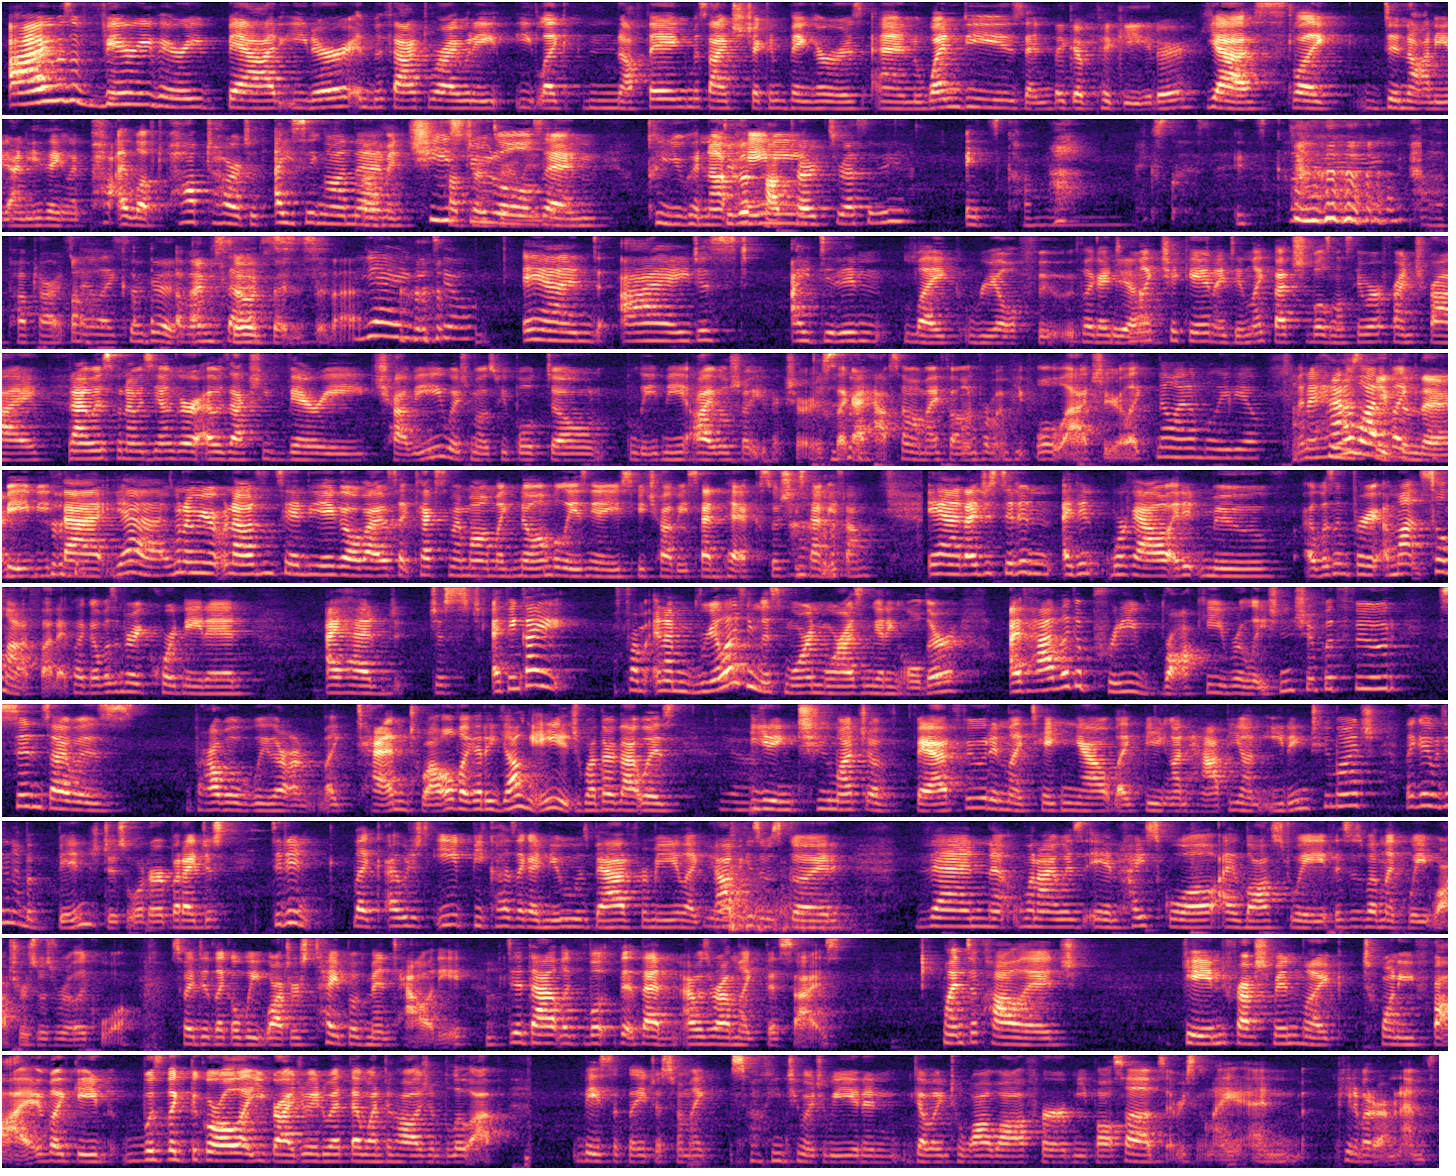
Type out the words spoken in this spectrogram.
I was a very, very bad eater in the fact where I would eat, eat like nothing besides chicken fingers and Wendy's and like a picky eater. yes, like did not eat anything. Like po- I loved Pop Tarts with icing on them Oh, and cheese Pop-Tarts doodles and could you could not Do you have a Pop. Tarts recipe? It's coming. Exclusive. It's coming. I love Pop Tarts. I Oh, like so good. I'm I'm so excited for that. Yay, me too. and I just I didn't like real food. Like I didn't Yeah. like chicken. I didn't like vegetables unless they were a French fry. And I was when I was younger, I was actually very chubby, which most people don't believe me. I will show you pictures. Like I have some on my phone from when people actually are like, "No, I don't believe you." And I had a lot of like baby fat. Yeah, when I when I was in San Diego, I was like texting my mom like, "No one believes me. I used to be chubby. Send pics." So she sent me some. And I just didn't. I didn't work out. I didn't move. I wasn't very. I'm not still not athletic. Like I wasn't very coordinated. I had just. I think I from and I'm realizing this more and more as I'm getting older. I've had like a pretty rocky relationship with food since I was probably around like 10, 12, like at a young age, whether that was Yeah. eating too much of bad food and like taking out like being unhappy on eating too much. Like I didn't have a binge disorder, but I just didn't like I would just eat because like I knew it was bad for me, like not because it was good. Then when I was in high school, I lost weight. This is when like Weight Watchers was really cool. So I did like a Weight Watchers type of mentality. Did that like look th- then I was around like this size. Went to college, gained freshman like 25 like gained was like the girl that you graduated with that went to college and blew up basically just from like smoking too much weed and going to Wawa for meatball subs every single night and peanut butter M&Ms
